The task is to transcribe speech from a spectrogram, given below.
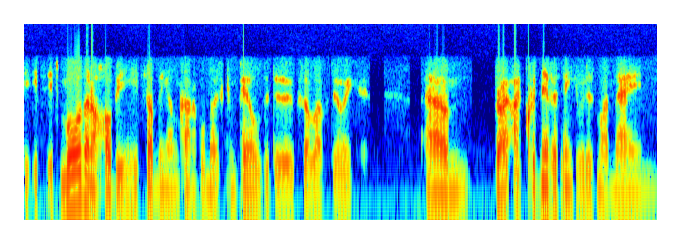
it's more than a hobby. It's something I'm kind of almost compelled to do because I love doing it. Um, but I, I could never think of it as my main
